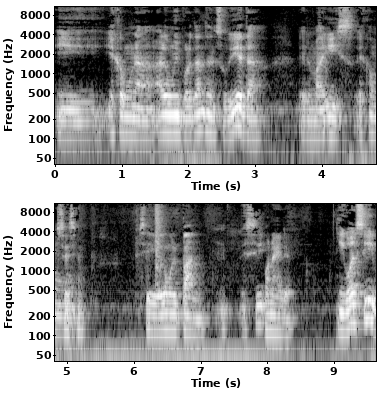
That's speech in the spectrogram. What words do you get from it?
Y, y es como una algo muy importante en su dieta, el maíz. Es como. Sí, sí. Sí, como el pan. Sí, Ponele. Igual sí,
